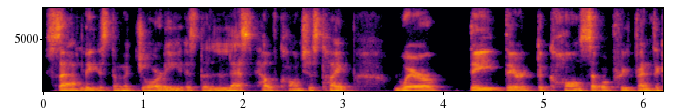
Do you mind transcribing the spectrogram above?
sadly is the majority, is the less health conscious type, where they their the concept of preventive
